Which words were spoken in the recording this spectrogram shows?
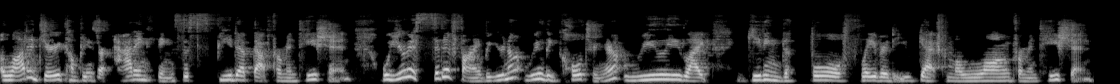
A lot of dairy companies are adding things to speed up that fermentation. Well, you're acidifying, but you're not really culturing. You're not really like getting the full flavor that you get from a long fermentation.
